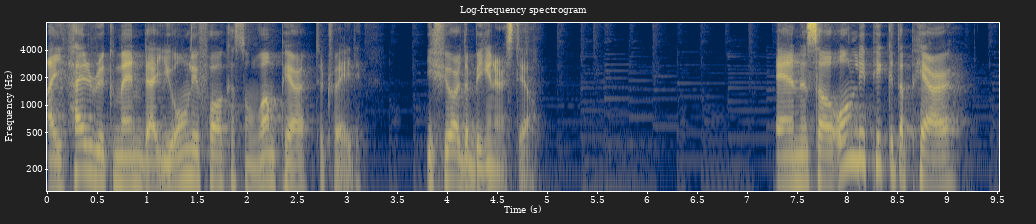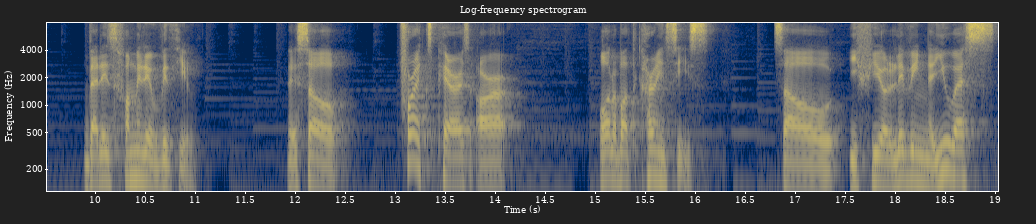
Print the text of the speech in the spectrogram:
I highly recommend that you only focus on one pair to trade if you are the beginner still. And so only pick the pair that is familiar with you. So forex pairs are all about the currencies. So if you're living in the US,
